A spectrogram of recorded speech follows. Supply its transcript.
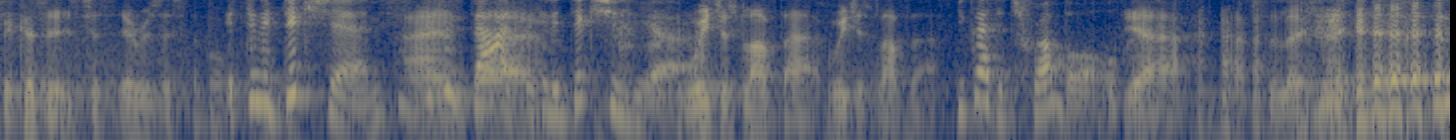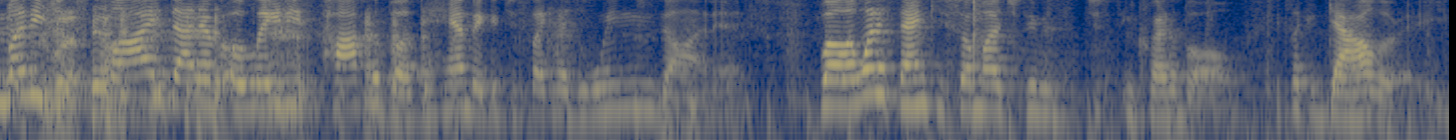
because it's just irresistible. It's an addiction. This is, this is And, bad. it's like an um, addiction here. We just love that. We just love that. you guys are trouble. Yeah, absolutely. The money just flies out of a lady's pocketbook. The handbag, it just like has wings on it. Well, I want to thank you so much. It was just incredible. It's like a gallery.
